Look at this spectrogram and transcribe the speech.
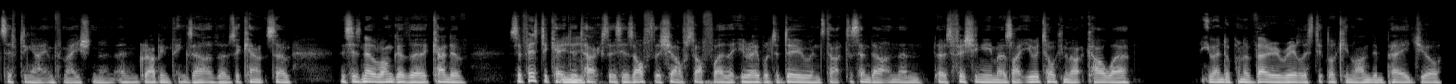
sifting out information and, and grabbing things out of those accounts. So this is no longer the kind of sophisticated Mm. attacks. This is off the shelf software that you're able to do and start to send out. And then those phishing emails, like you were talking about, Carl, where you end up on a very realistic looking landing page. You're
